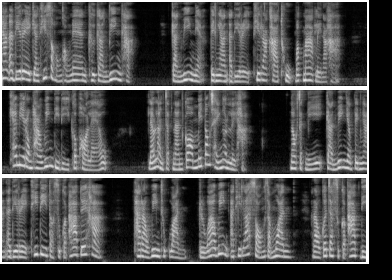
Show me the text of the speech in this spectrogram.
งานอดิเรกอย่างที่สองของแนนคือการวิ่งค่ะ การวิ่งเนี่ยเป็นงานอดิเรกที่ราคาถูกมากๆเลยนะคะ แค่มีรองเท้าวิ่งดีๆ ก็พอแล้ว แล้วหลังจากนั้นก็ไม่ต้องใช้เงินเลยค่ะ นอกจากนี้การวิ่งยังเป็นงานอดิเรกที่ดีต่อสุขภาพด้วยค่ะ ถ้าเราวิ่งทุกวัน หรือว่าวิ่งอาทิตย์ละสองสาวัน เราก็จะสุขภาพดี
